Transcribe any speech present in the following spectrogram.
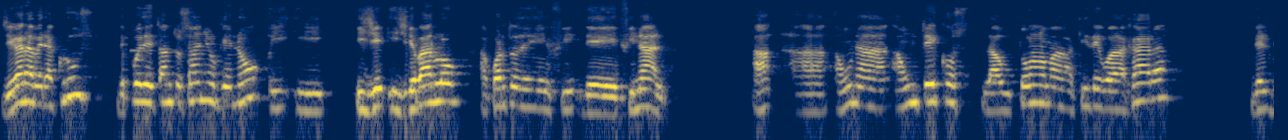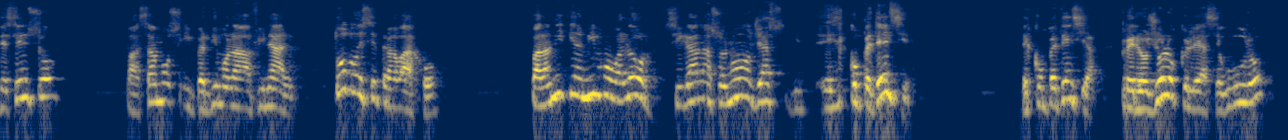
Llegar a Veracruz después de tantos años que no y, y, y, y llevarlo a cuarto de, de final. A, a, a, una, a un Tecos, la autónoma aquí de Guadalajara, del descenso, pasamos y perdimos la final. Todo ese trabajo, para mí tiene el mismo valor. Si ganas o no, ya es, es competencia. Es competencia. Pero yo lo que le aseguro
